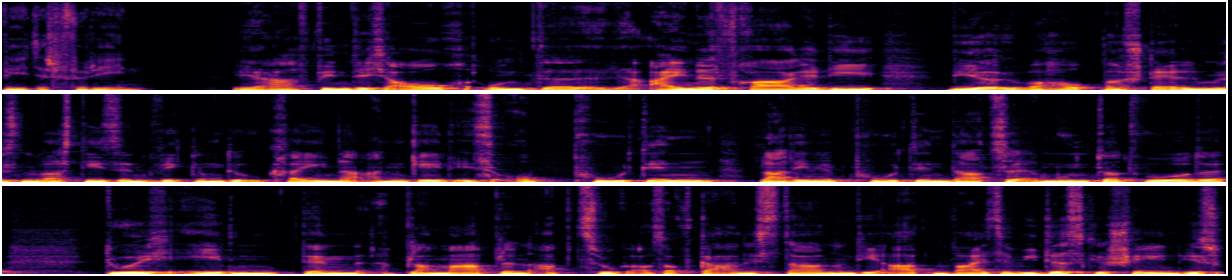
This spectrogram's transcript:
wieder für ihn. Ja, finde ich auch. Und äh, eine Frage, die wir überhaupt mal stellen müssen, was diese Entwicklung der Ukraine angeht, ist, ob Putin, Wladimir Putin dazu ermuntert wurde, durch eben den blamablen Abzug aus Afghanistan und die Art und Weise, wie das geschehen ist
